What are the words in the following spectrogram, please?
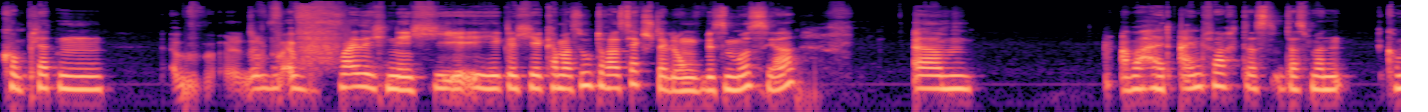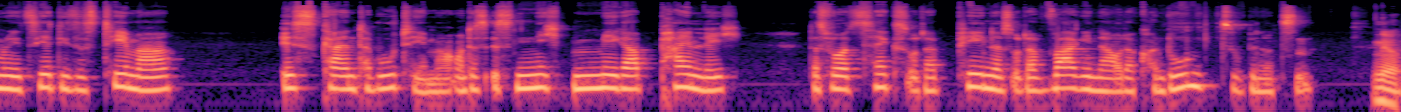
kompletten, weiß ich nicht, jegliche Kamasutra-Sexstellung wissen muss, ja. Ähm, aber halt einfach, dass, dass man kommuniziert, dieses Thema ist kein Tabuthema und es ist nicht mega peinlich, das Wort Sex oder Penis oder Vagina oder Kondom zu benutzen. Ja.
